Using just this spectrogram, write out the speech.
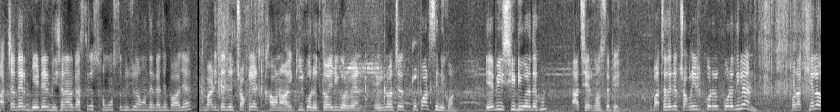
বাচ্চাদের বেডের বিছানার কাছ থেকে সমস্ত কিছু আমাদের কাছে পাওয়া যায়। বাড়িতে যে চকলেট খাওয়ানো হয়, কি করে তৈরি করবেন, এগুলো হচ্ছে proper silicon. A B C D করে দেখুন, আছে এরকম স্টেপে বাচ্চাদেরকে চকলেট করে করে দিলেন, ওরা খেলো।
